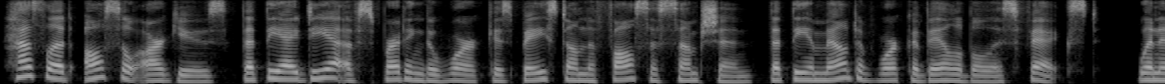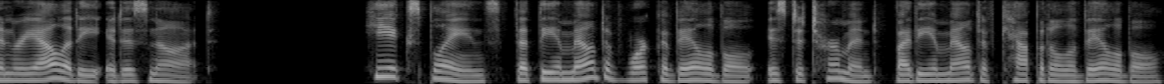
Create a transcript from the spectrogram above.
Hazlitt also argues that the idea of spreading the work is based on the false assumption that the amount of work available is fixed, when in reality it is not. He explains that the amount of work available is determined by the amount of capital available,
